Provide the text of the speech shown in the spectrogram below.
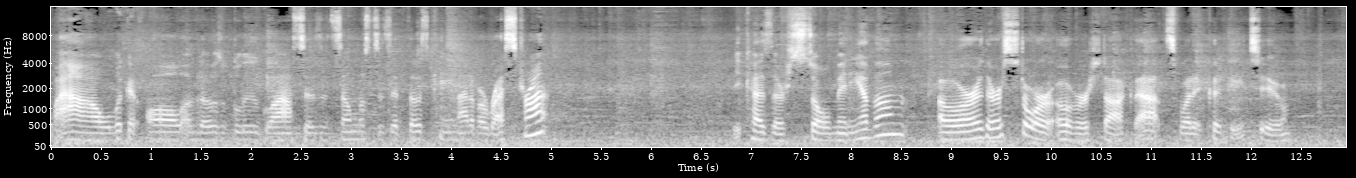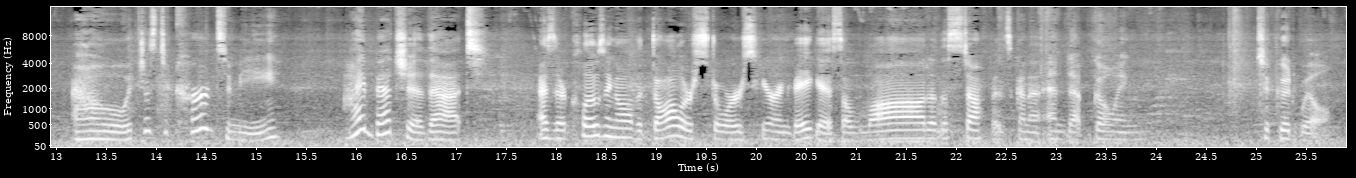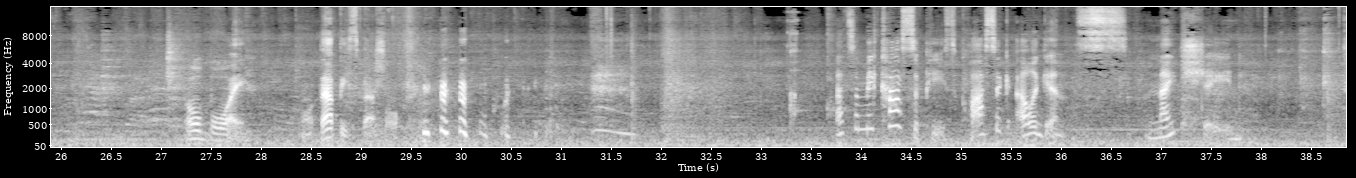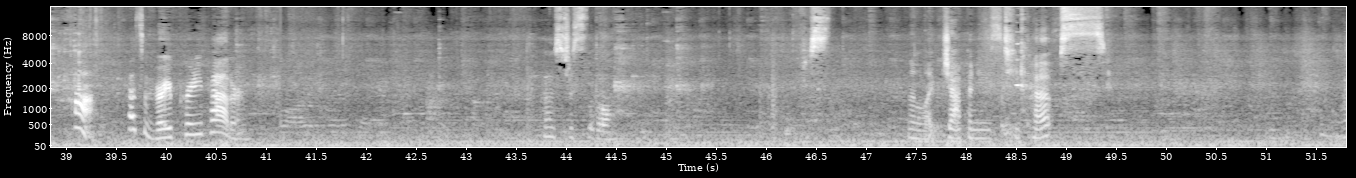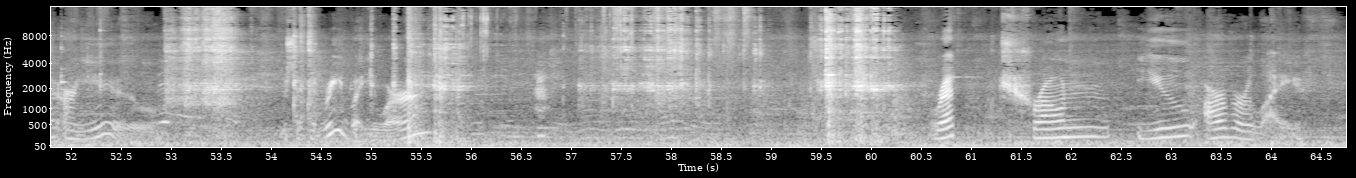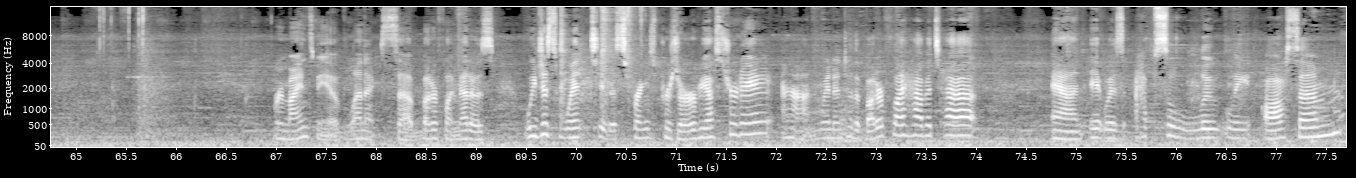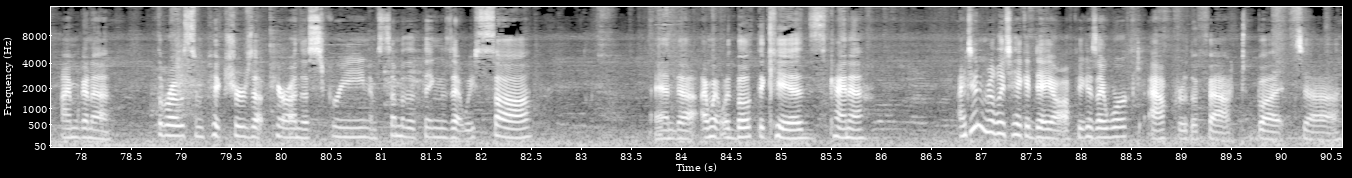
Wow, look at all of those blue glasses. It's almost as if those came out of a restaurant because there's so many of them or they're a store overstock. That's what it could be too. Oh, it just occurred to me. I bet you that as they're closing all the dollar stores here in Vegas, a lot of the stuff is going to end up going to Goodwill. Oh boy, won't that be special? That's a Mikasa piece, Classic Elegance, Nightshade. Huh, that's a very pretty pattern. Those just little, little like Japanese teacups. What are you? Wish I could read what you were. Retron U Arbor Life reminds me of Lenox uh, Butterfly Meadows. We just went to the Springs Preserve yesterday and went into the butterfly habitat and it was absolutely awesome. I'm gonna throw some pictures up here on the screen of some of the things that we saw. And uh, I went with both the kids, kind of, I didn't really take a day off because I worked after the fact, but uh,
